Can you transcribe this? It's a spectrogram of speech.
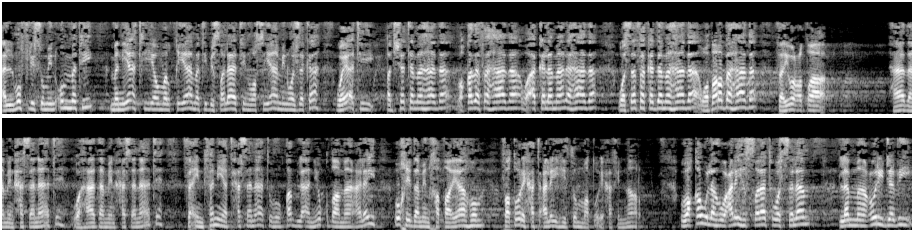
المفلس من أمتي من يأتي يوم القيامة بصلاة وصيام وزكاة ويأتي قد شتم هذا وقذف هذا وأكل مال هذا وسفك دم هذا وضرب هذا فيعطى هذا من حسناته وهذا من حسناته فإن فنيت حسناته قبل أن يقضى ما عليه أخذ من خطاياهم فطرحت عليه ثم طرح في النار. وقوله عليه الصلاة والسلام لما عرج بي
